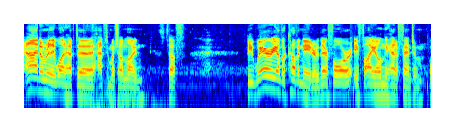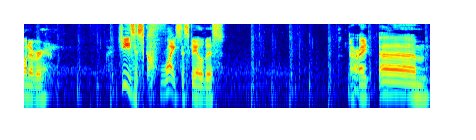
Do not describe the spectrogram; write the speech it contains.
I don't really want to have to have too much online stuff. Be wary of a Covenator, therefore, if I only had a Phantom. Whatever. Jesus Christ, the scale of this. Alright, um...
